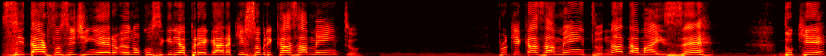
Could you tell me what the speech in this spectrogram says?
Se dar fosse dinheiro, eu não conseguiria pregar aqui sobre casamento. Porque casamento nada mais é do que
